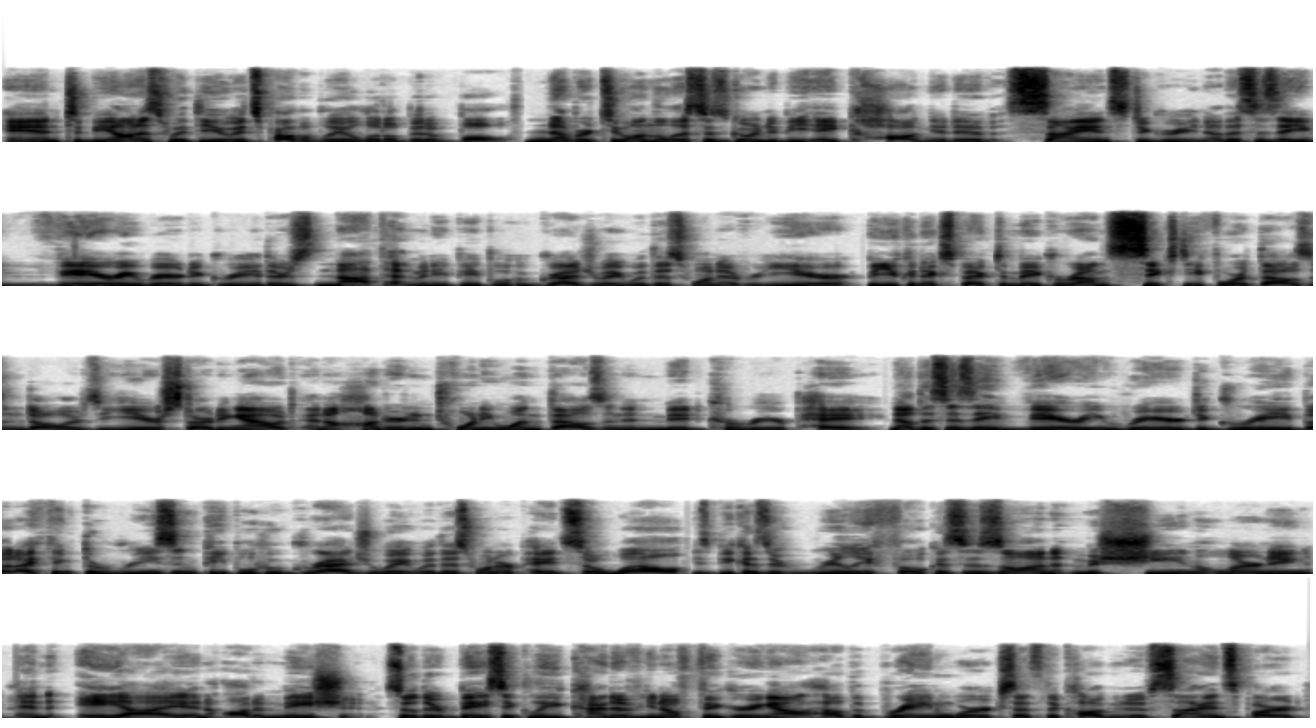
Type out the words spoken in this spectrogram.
And to be honest with you, it's probably a little bit of both. Number two on the list is going to be a cognitive science degree. Now this is a very rare degree. There's not that many people who graduate with this one every year, but you can expect to make around $64,000 a year starting out and 121 $1,000 in mid-career pay. Now this is a very rare degree, but I think the reason people who graduate with this one are paid so well is because it really focuses on machine learning and AI and automation. So they're basically kind of, you know, figuring out how the brain works, that's the cognitive science part,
